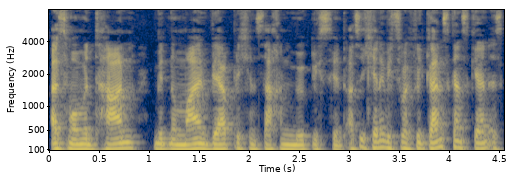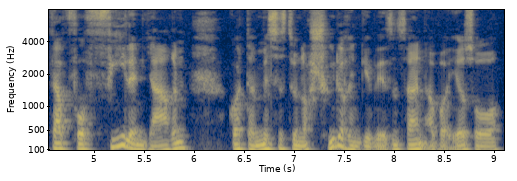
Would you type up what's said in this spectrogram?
als momentan mit normalen werblichen Sachen möglich sind. Also ich erinnere mich zum Beispiel ganz, ganz gern, es gab vor vielen Jahren, Gott, da müsstest du noch Schülerin gewesen sein, aber eher so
